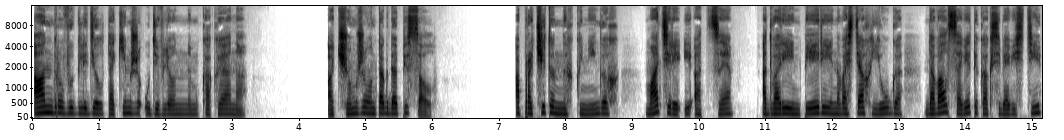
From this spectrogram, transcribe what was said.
Андру выглядел таким же удивленным, как и она. О чем же он тогда писал? о прочитанных книгах, матери и отце, о дворе империи, новостях юга, давал советы, как себя вести.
